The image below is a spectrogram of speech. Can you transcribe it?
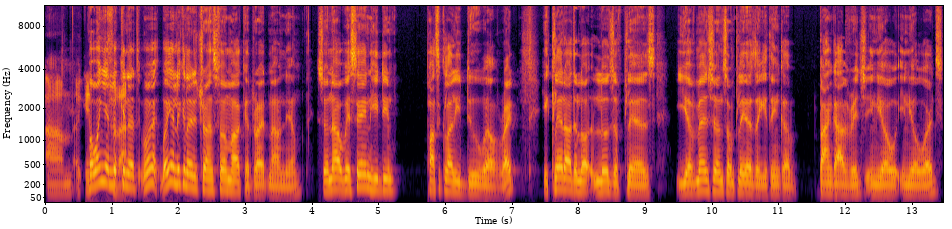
Um, but when you're looking that. at when you're looking at the transfer market right now, Neil. So now we're saying he didn't particularly do well, right? He cleared out a lot, loads of players. You have mentioned some players that you think are bang average in your in your words.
